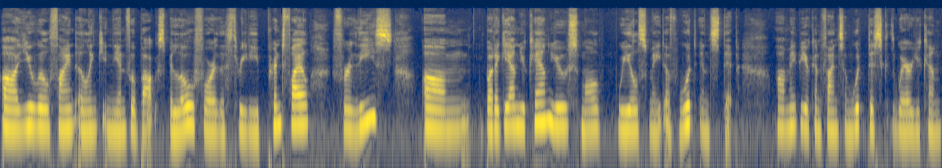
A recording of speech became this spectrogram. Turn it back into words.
uh, you will find a link in the info box below for the 3D print file for these. Um, but again, you can use small wheels made of wood instead. Uh, maybe you can find some wood discs where you can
